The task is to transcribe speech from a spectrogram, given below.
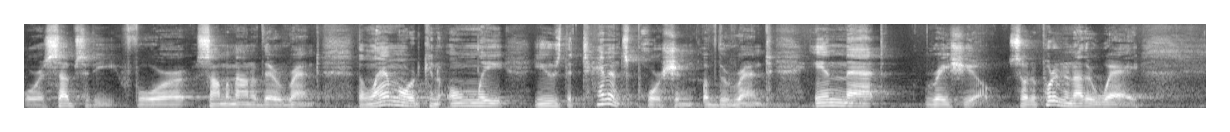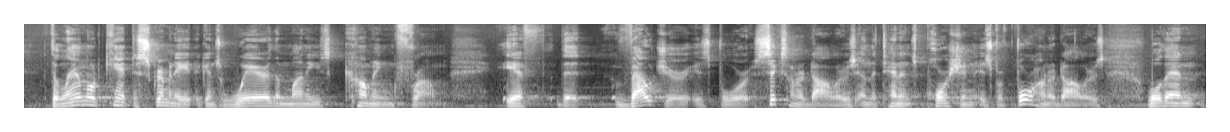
or a subsidy for some amount of their rent, the landlord can only use the tenant's portion of the rent in that ratio. So, to put it another way, the landlord can't discriminate against where the money's coming from. If the voucher is for $600 and the tenant's portion is for $400, well then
